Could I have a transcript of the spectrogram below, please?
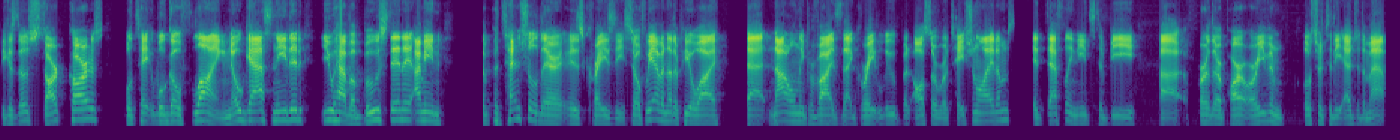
because those Stark cars will take will go flying. No gas needed. You have a boost in it. I mean, the potential there is crazy. So if we have another POI that not only provides that great loot but also rotational items, it definitely needs to be uh, further apart or even closer to the edge of the map.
